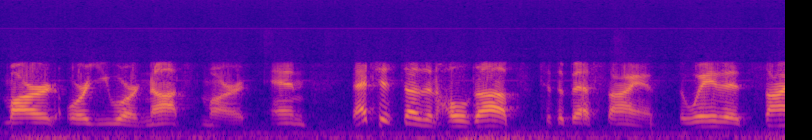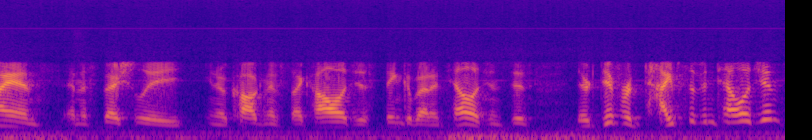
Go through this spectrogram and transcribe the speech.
smart or you are not smart, and that just doesn't hold up to the best science. The way that science, and especially you know cognitive psychologists, think about intelligence is there are different types of intelligence,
